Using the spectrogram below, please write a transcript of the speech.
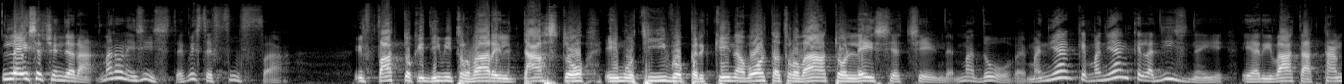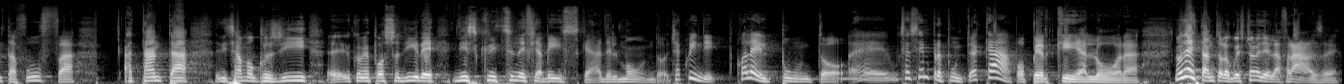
lei si accenderà. Ma non esiste, questa è fuffa. Il fatto che devi trovare il tasto emotivo perché una volta trovato lei si accende. Ma dove? Ma neanche, ma neanche la Disney è arrivata a tanta fuffa a tanta, diciamo così, eh, come posso dire, descrizione fiabesca del mondo. Cioè, quindi, qual è il punto? Eh, c'è sempre punto a capo. Perché allora? Non è tanto la questione della frase,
